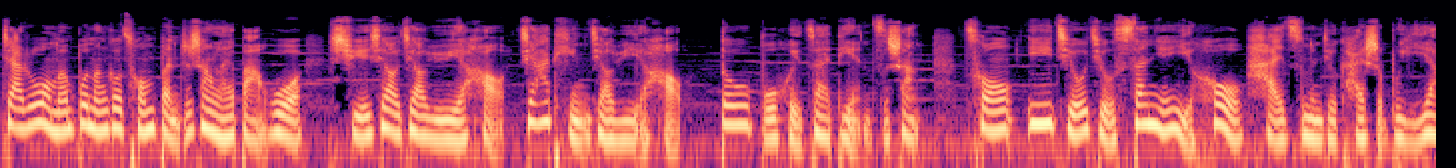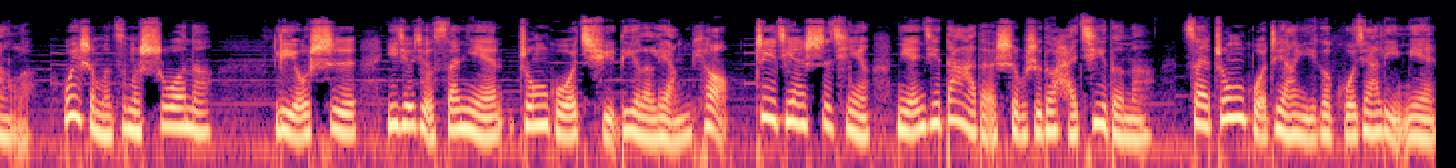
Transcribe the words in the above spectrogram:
假如我们不能够从本质上来把握，学校教育也好，家庭教育也好，都不会在点子上。从一九九三年以后，孩子们就开始不一样了。为什么这么说呢？理由是一九九三年中国取缔了粮票这件事情，年纪大的是不是都还记得呢？在中国这样一个国家里面，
